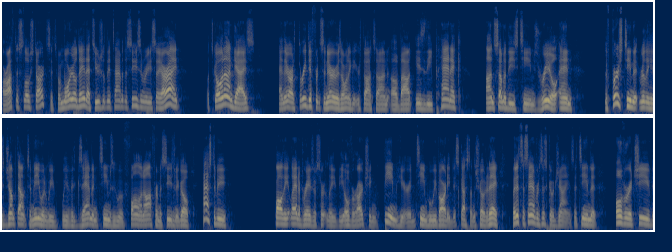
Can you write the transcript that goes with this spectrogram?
are off to slow starts, it's Memorial Day. That's usually the time of the season where you say, all right, what's going on, guys? And there are three different scenarios I want to get your thoughts on about is the panic on some of these teams real? And the first team that really has jumped out to me when we've we've examined teams who have fallen off from a season ago has to be while the Atlanta Braves are certainly the overarching theme here, and team who we've already discussed on the show today, but it's the San Francisco Giants, a team that overachieved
